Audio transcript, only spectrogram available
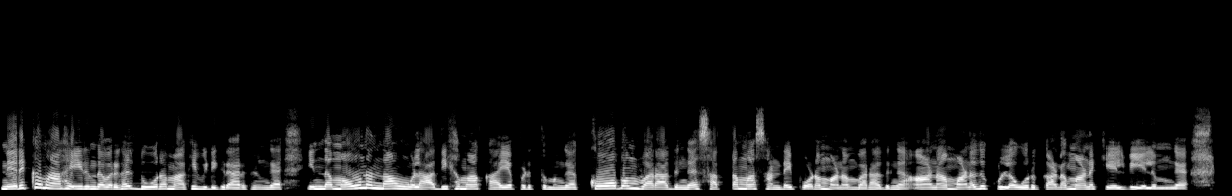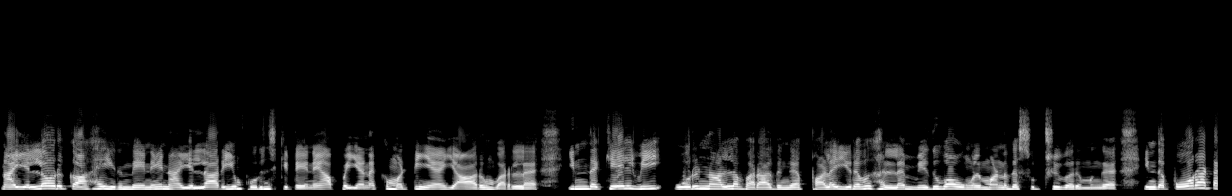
நெருக்கமாக இருந்தவர்கள் தூரமாகி விடுகிறார்கள்ங்க. இந்த மௌனம் தான் உங்களை அதிகமா காயப்படுத்துமுங்க. கோபம் வராதுங்க. சத்தமா சண்டை போட மனம் வராதுங்க. ஆனா மனதுக்குள்ள ஒரு கனமான கேள்வி எழுமுங்க. நான் எல்லோருக்காக இருந்தேனே நான் எல்லாரையும் புரிஞ்சுக்கிட்டேனே அப்ப எனக்கு மட்டும் ஏன் யாரும் வரல? இந்த கேள்வி ஒரு நாள்ல வராதுங்க. பல இரவுகள்ல மெதுவா உங்கள் மனதை சுற்றி வருமுங்க. இந்த போராட்ட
